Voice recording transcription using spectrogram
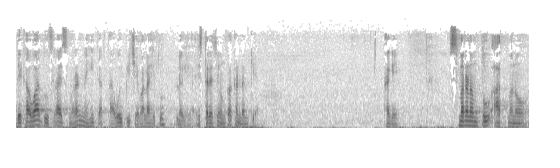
देखा हुआ दूसरा स्मरण नहीं करता वही पीछे वाला हेतु लगेगा। इस तरह से उनका खंडन किया। आगे। स्मरणम तु आत्मनो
